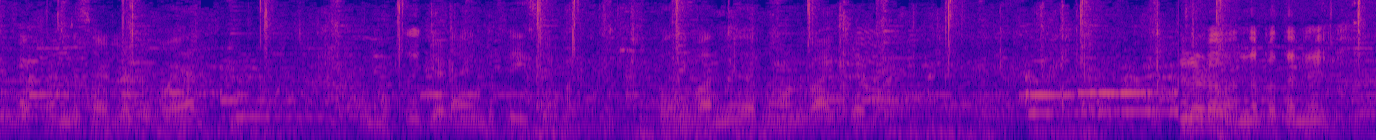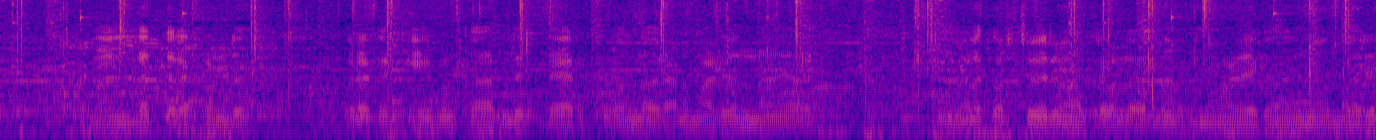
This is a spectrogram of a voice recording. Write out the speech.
എന്റെ ഫ്രണ്ട് സൈഡിലോട്ട് പോയാൽ നമുക്ക് ജഡായുവിന്റെ ഫേസ് ആണ് അപ്പോൾ അത് വന്നു കയറുന്ന നമ്മൾ ബാക്ക് ഇവിടെ വന്നപ്പോൾ തന്നെ നല്ല തിരക്കുണ്ട്. ഇവരൊക്കെ കേബിൾ കാറിൽ ഡയറക്റ്റ് വന്നവരാണ് മഴയൊന്നും നനയാതെ. ഞങ്ങൾ കുറച്ച് പേര് മാത്രമേ ഉള്ളായിരുന്നു. മഴയൊക്കെ നനഞ്ഞ് വന്നവർ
